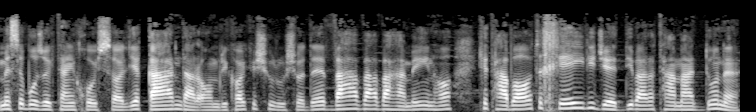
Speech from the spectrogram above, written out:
مثل بزرگترین خوشسالی قرن در آمریکا که شروع شده و و و همه اینها که تبعات خیلی جدی برای تمدن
